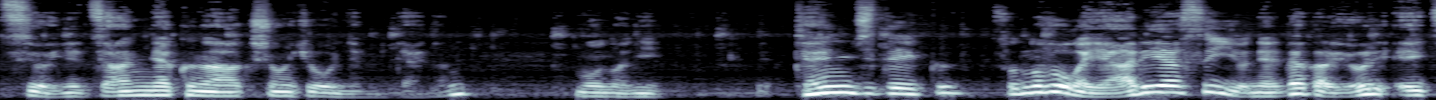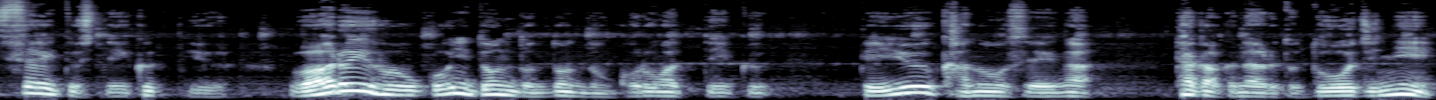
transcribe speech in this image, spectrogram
強いね。残虐なアクション表現みたいなねものに転じていく。その方がやりやすいよね。だからよりエキサイトしていくっていう悪い方向にどんどんどんどん転がっていくっていう可能性が高くなると同時に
